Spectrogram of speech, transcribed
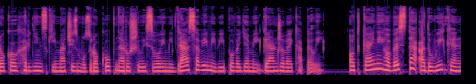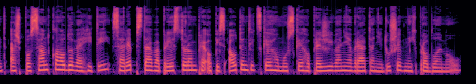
rokoch hrdinský mačizmus roku narušili svojimi drásavými výpovediami grungeové kapely. Od Kanyeho Vesta a The Weekend až po Soundcloudové hity sa rap stáva priestorom pre opis autentického mužského prežívania vrátane duševných problémov.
